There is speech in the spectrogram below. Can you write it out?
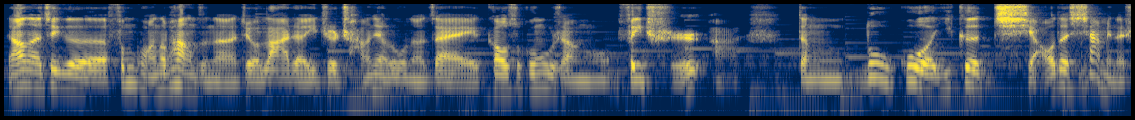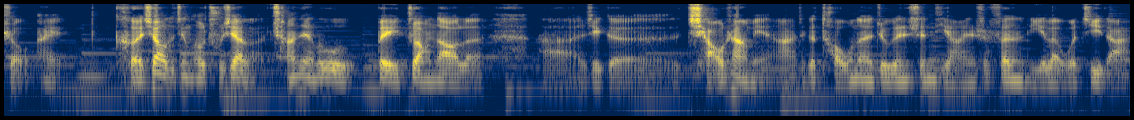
然后呢，这个疯狂的胖子呢就拉着一只长颈鹿呢在高速公路上飞驰啊。等路过一个桥的下面的时候，哎，可笑的镜头出现了，长颈鹿被撞到了啊这个桥上面啊，这个头呢就跟身体好像是分离了。我记得啊，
